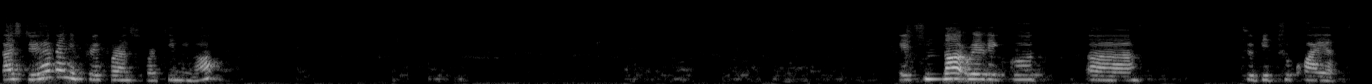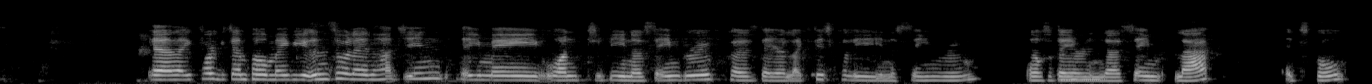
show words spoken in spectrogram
Guys, do you have any preference for teaming up? It's not really good uh, to be too quiet. Yeah, like for example, maybe Unsol and Hajin, they may want to be in the same group because they are like physically in the same room. and also they are in the same lab at school.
